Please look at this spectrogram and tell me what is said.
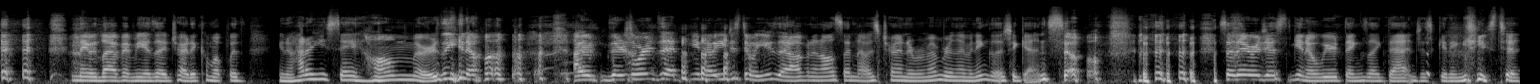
and they would laugh at me as I'd try to come up with, you know, how do you say hum or you know, I there's words that you know you just don't use that often, and all of a sudden I was trying to remember them in English again. So, so there were just you know weird things like that, and just getting used to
